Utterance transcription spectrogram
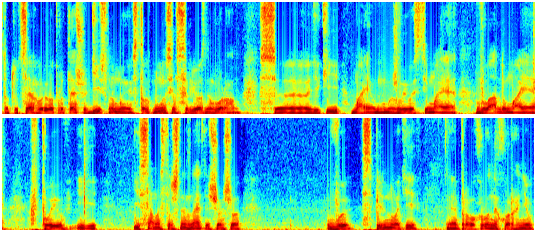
Тобто, це говорило про те, що дійсно ми столкнулися з серйозним ворогом, з, е, який має можливості, має владу, має вплив. І, і саме страшне, знаєте, що, що в спільноті е, правоохоронних органів,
